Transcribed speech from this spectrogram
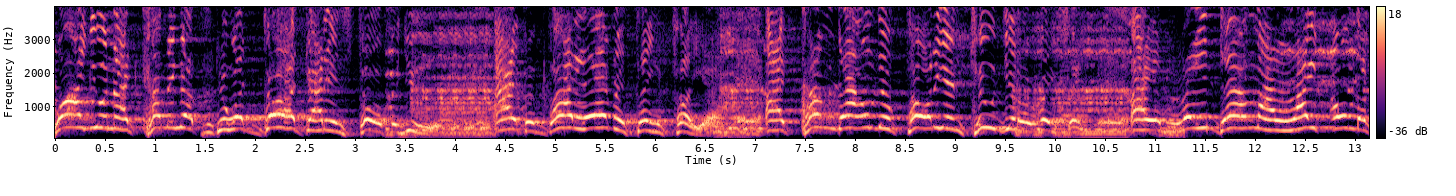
why you're not coming up to what God got in store for you? I provided everything for you. I've come down to 40 and two generations. I have laid down my life on the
